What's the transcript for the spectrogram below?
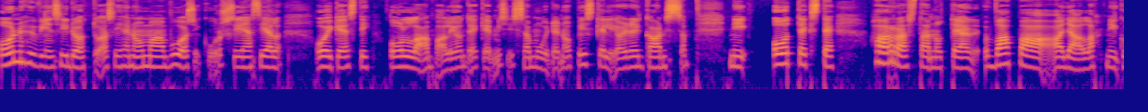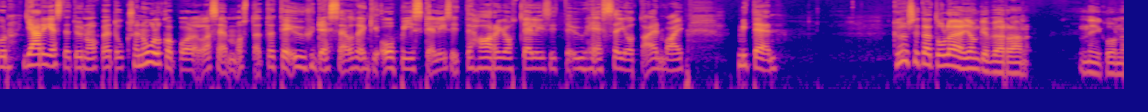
on hyvin sidottua siihen omaan vuosikurssiin ja siellä oikeasti ollaan paljon tekemisissä muiden opiskelijoiden kanssa, niin Oletteko te harrastanut teidän vapaa-ajalla niin kuin järjestetyn opetuksen ulkopuolella semmoista, että te yhdessä jotenkin opiskelisitte, harjoittelisitte yhdessä jotain vai miten? Kyllä sitä tulee jonkin verran niin kuin,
